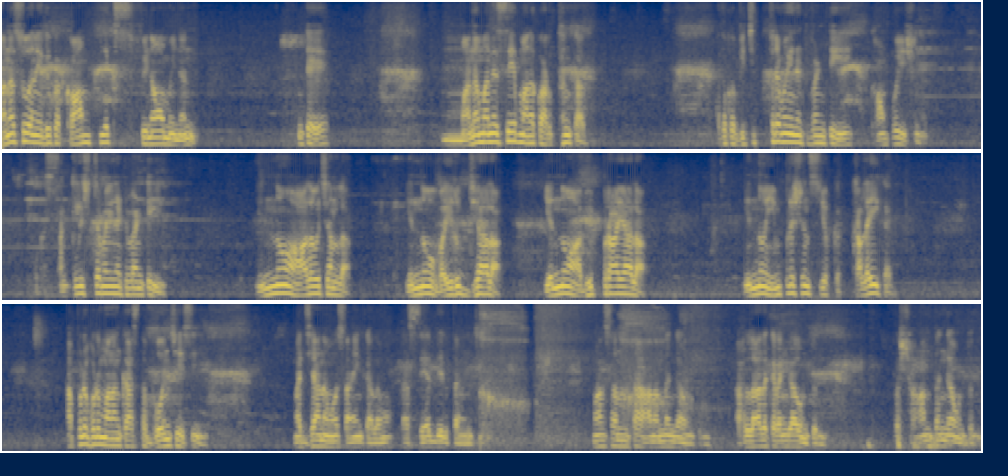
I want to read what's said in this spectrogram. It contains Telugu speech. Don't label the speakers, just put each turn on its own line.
మనసు అనేది ఒక కాంప్లెక్స్ ఫినామినన్. అంటే మన మనసే మనకు అర్థం కాదు. అదొక విచిత్రమైనటువంటి కాంపోజిషన్ ఒక సంక్లిష్టమైనటువంటి ఎన్నో ఆలోచనల ఎన్నో వైరుధ్యాల ఎన్నో అభిప్రాయాల ఎన్నో ఇంప్రెషన్స్ యొక్క కలయిక అప్పుడప్పుడు మనం కాస్త భోంచేసి మధ్యాహ్నమో సాయంకాలమో కాస్త సేదీరుతాం ఇంటికి మనసు అంతా ఆనందంగా ఉంటుంది. ఆహ్లాదకరంగా ఉంటుంది. ప్రశాంతంగా ఉంటుంది.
